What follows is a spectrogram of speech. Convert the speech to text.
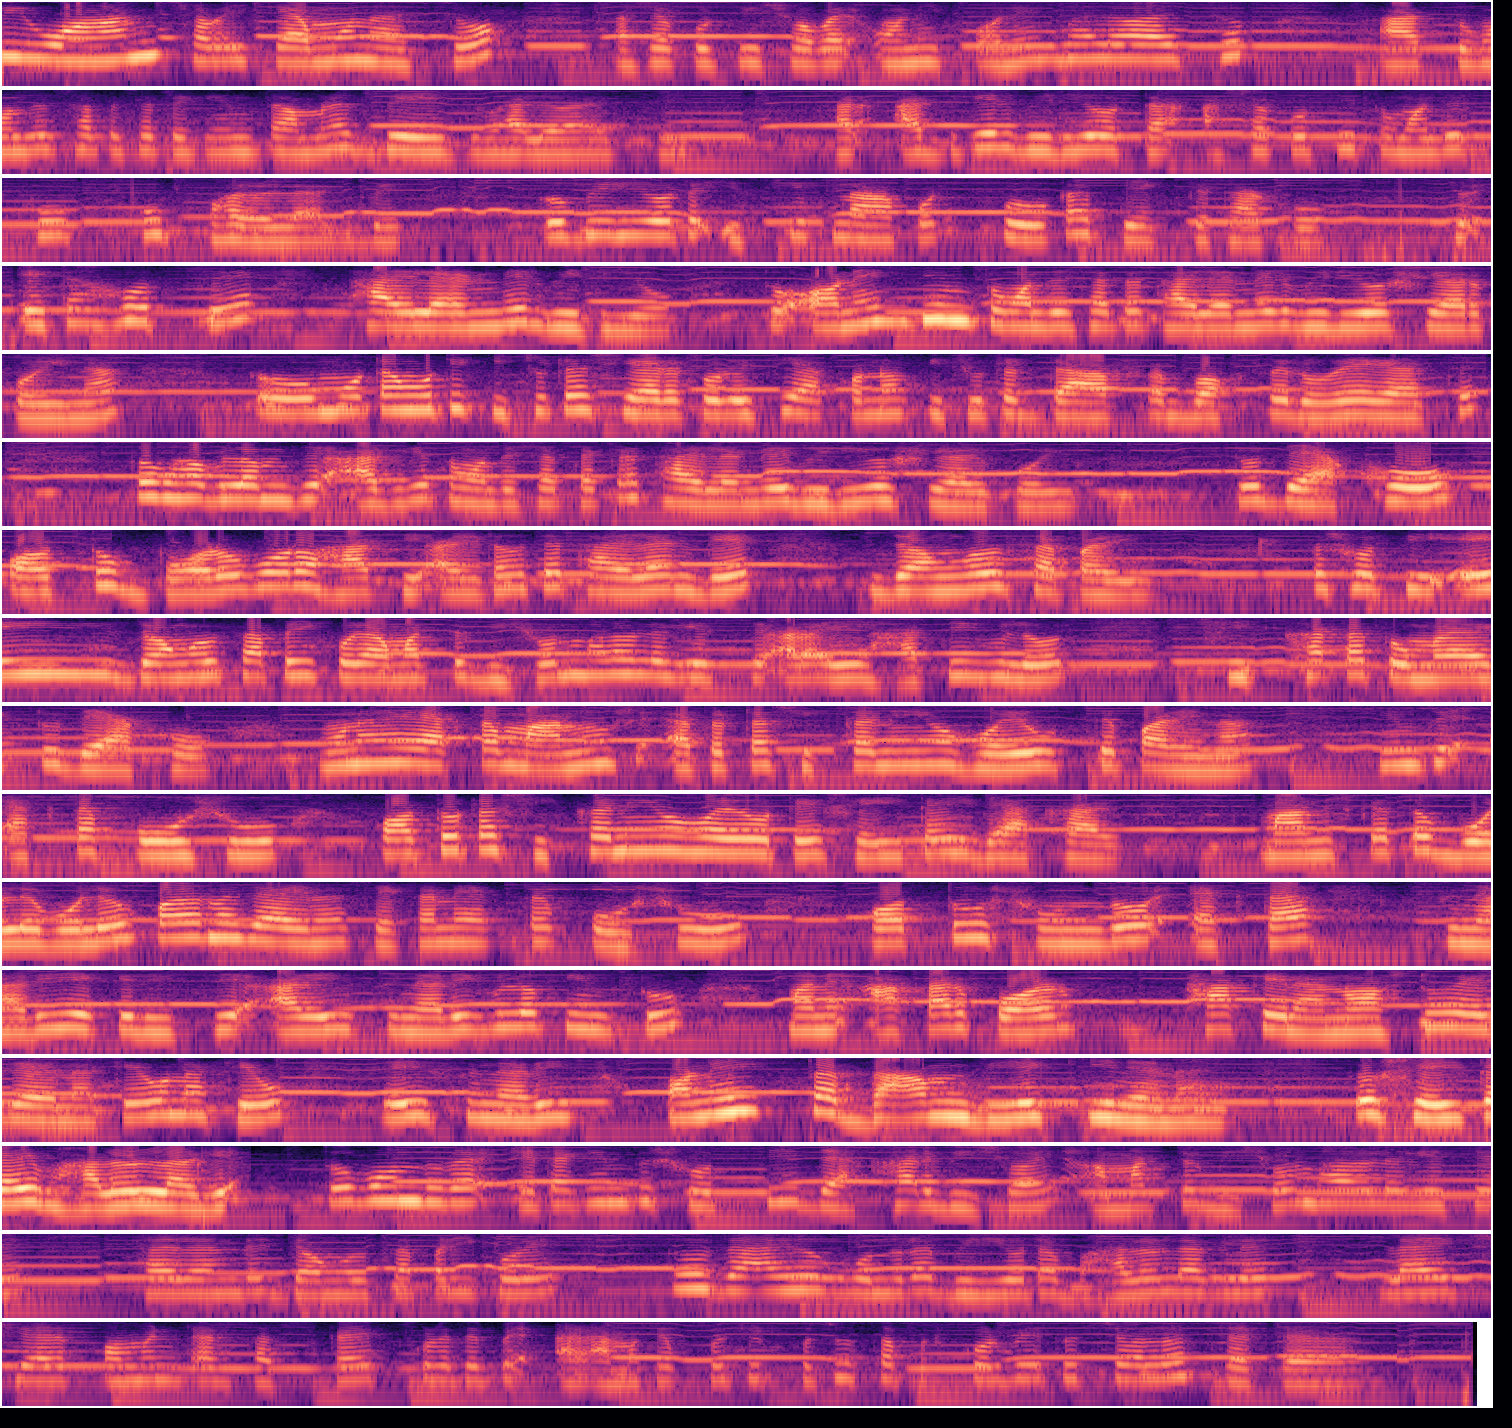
Everyone সবাই কেমন আছো? আশা করছি সবাই অনেক অনেক ভালো আছো। আর তোমাদের সাথে সাথে কিন্তু আমরা বেশ ভালো আছি। আর আজকের ভিডিওটা আশা করছি তোমাদের খুব খুব ভালো লাগবে। তো ভিডিওটা স্কিপ না করে পুরোটা দেখতে থাকো। তো এটা হচ্ছে থাইল্যান্ডের ভিডিও। তো অনেক দিন তোমাদের সাথে থাইল্যান্ডের ভিডিও শেয়ার করি না। তো মোটামুটি কিছুটা শেয়ার করেছি, এখনও কিছুটা ড্রাফ বক্সে রয়ে গেছে। তো ভাবলাম যে আজকে তোমাদের সাথে একটা থাইল্যান্ডের ভিডিও শেয়ার করি। তো দেখো কত বড় বড় হাতি, আর এটা হচ্ছে থাইল্যান্ডের জঙ্গল সাফারি তো সত্যি এই জঙ্গল সাফারি করে আমার তো ভীষণ ভালো লেগেছে, আর এই হাতিগুলোর শিক্ষাটা তোমরা একটু দেখো। মনে হয় একটা মানুষ এতটা শিক্ষণীয় হয়ে উঠতে পারে না, কিন্তু একটা পশু কতটা শিক্ষণীয় হয়ে ওঠে সেইটাই দেখার। মানুষকে তো বলে বলেও করানো যায় না। সেখানে একটা পশু কত সুন্দর একটা সিনারি এঁকে দিচ্ছে। আর এই সিনারিগুলো কিন্তু মানে আঁকার পর থাকে না, নষ্ট হয়ে যায় না। কেউ না কেউ এই সিনারি অনেকটা দাম দিয়ে কিনে নেয়। তো সেইটাই ভালো লাগে। তো বন্ধুরা, এটা কিন্তু সত্যি দেখার বিষয়। আমার তো ভীষণ ভালো লেগেছে। থাইল্যান্ডের জঙ্গল সাফারি করে তো যাই হোক বন্ধুরা, ভিডিওটা ভালো লাগলে লাইক শেয়ার কমেন্ট আর সাবস্ক্রাইব করে দেবে আর আমাকে প্রচুর প্রচুর সাপোর্ট করবে। তো চলো, টাটা।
